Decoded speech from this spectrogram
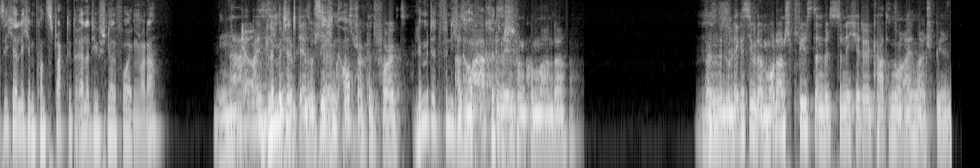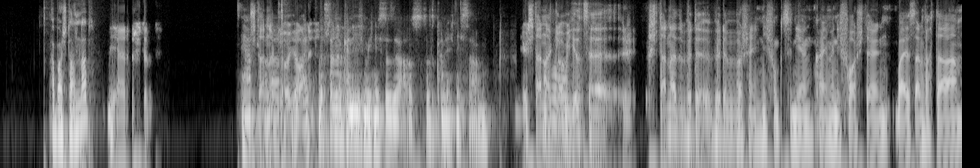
sicherlich im Constructed relativ schnell folgen, oder? Na, Ja. weiß ich Limited nicht, ob der so schnell auch- Constructed folgt. Limited finde ich Also ihn mal auch abgesehen kritisch. von Commander. Mhm. Also wenn du Legacy oder Modern spielst, dann willst du nicht jede Karte nur einmal spielen. aber Standard? Ja, das stimmt. Ja, Standard glaube ich auch nicht. Mit Standard kenne ich mich nicht so sehr aus. Das kann ich nicht sagen. Standard, glaube ich, ist äh, Standard würde, würde wahrscheinlich nicht funktionieren, kann ich mir nicht vorstellen, weil es einfach da,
